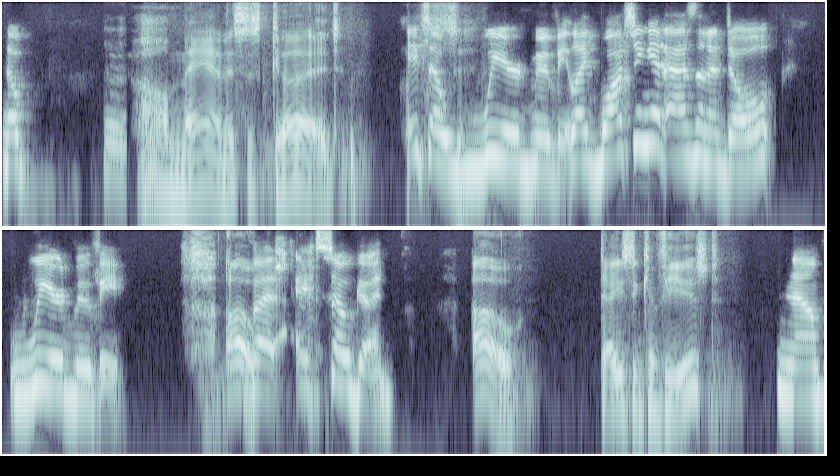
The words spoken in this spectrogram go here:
Nope. Oh man, this is good. It's a weird movie. Like watching it as an adult, weird movie, Oh, but it's so good. oh, Dazed and Confused. No.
